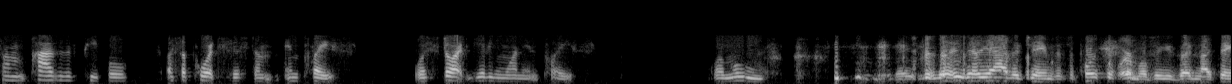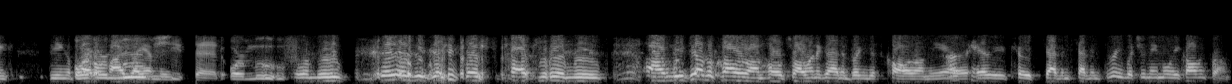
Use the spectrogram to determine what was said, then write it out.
some positive people, a support system in place, or start getting one in place, or move. There, there, there you have it, James. The support system will be good, and I think being a part or of Poz move, Am is she said, or move. Or move. It is a great first spot for a move. Um, we do have a caller on hold, so I want to go ahead and bring this caller on the air. Okay. Area code 773. What's your name? Where are you calling from?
